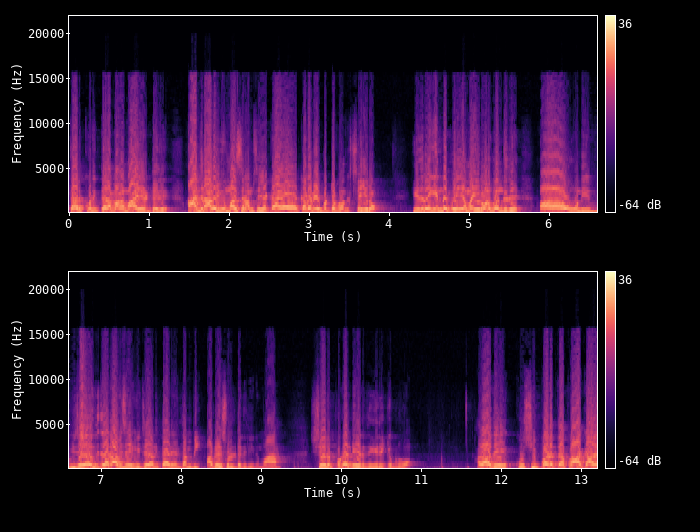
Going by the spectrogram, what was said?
தற்குறித்தனமாக மாறிவிட்டது. அதனால விமர்சனம் செய்ய க- கடமைப்பட்டவங்க செய்கிறோம் இதுல என்ன பெரிய மயிர் உனக்கு வந்தது? ஆ உனி விஜய் வந்துட்டாரா விஜய் விஜய் வந்துட்டார் என் தம்பி அப்படியே சொல்லிட்டு தெரியுமா? செருப்பு கட்டி எடுத்து இறுக்கி விடுவோம். அதாவது குஷி படத்தை பார்க்காத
